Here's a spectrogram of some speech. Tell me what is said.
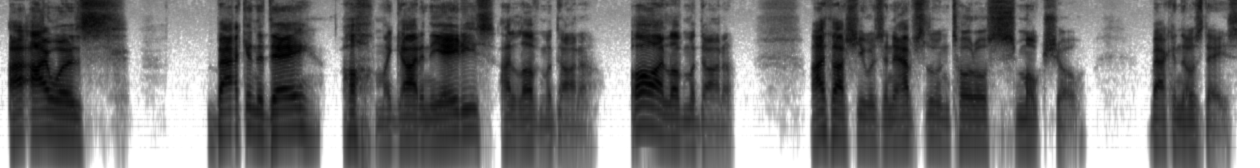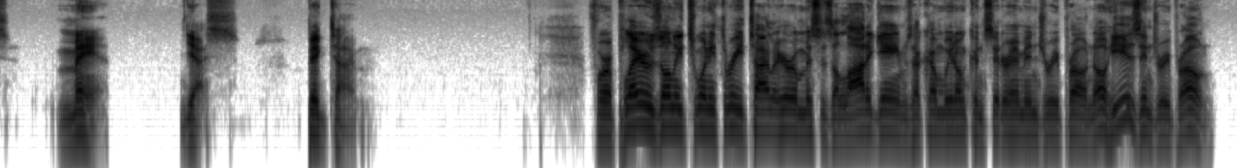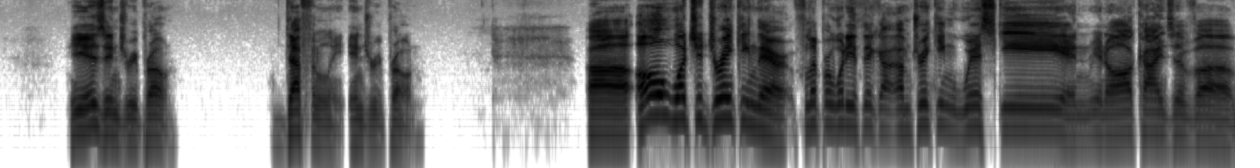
I, I was back in the day. Oh my God, in the 80s, I love Madonna. Oh, I love Madonna. I thought she was an absolute and total smoke show back in those days. Man, yes, big time. For a player who's only 23, Tyler Herro misses a lot of games. How come we don't consider him injury prone? No, he is injury prone. He is injury prone. Definitely injury prone. Uh oh, what you drinking there, Flipper? What do you think? I- I'm drinking whiskey and you know all kinds of uh,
